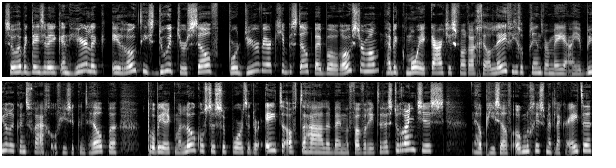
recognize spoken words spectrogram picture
Zo heb ik deze week een heerlijk erotisch do-it-yourself borduurwerkje besteld bij Bo Roosterman. Heb ik mooie kaartjes van Rachel Levy geprint waarmee je aan je buren kunt vragen of je ze kunt helpen. Probeer ik mijn locals te supporten door eten af te halen bij mijn favoriete restaurantjes. Help je jezelf ook nog eens met lekker eten?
